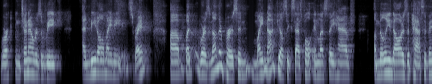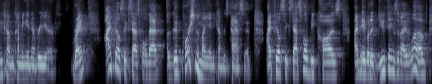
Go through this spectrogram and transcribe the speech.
working ten hours a week, and meet all my needs, right? Uh, but whereas another person might not feel successful unless they have a million dollars of passive income coming in every year, right? I feel successful that a good portion of my income is passive. I feel successful because I'm able to do things that I love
